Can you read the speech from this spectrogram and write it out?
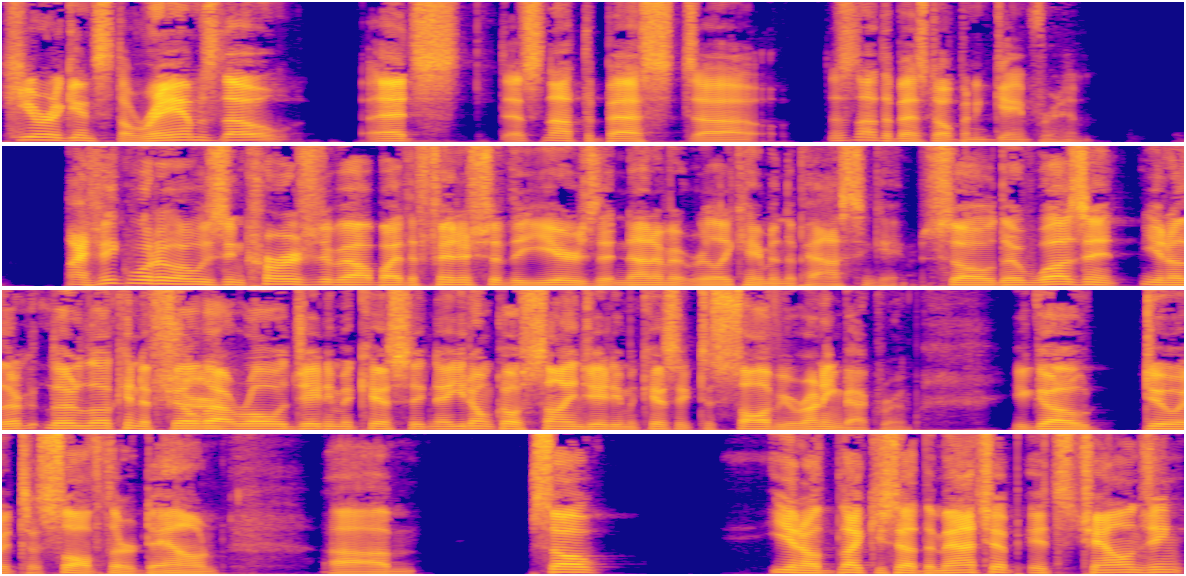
Here against the Rams, though, that's that's not the best. Uh, that's not the best opening game for him. I think what I was encouraged about by the finish of the year is that none of it really came in the passing game. So there wasn't, you know, they're they're looking to fill Sure. that role with J.D. McKissic. Now you don't go sign J.D. McKissic to solve your running back room. You go do it to solve third down. Um, so, you know, like you said, the matchup it's challenging.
